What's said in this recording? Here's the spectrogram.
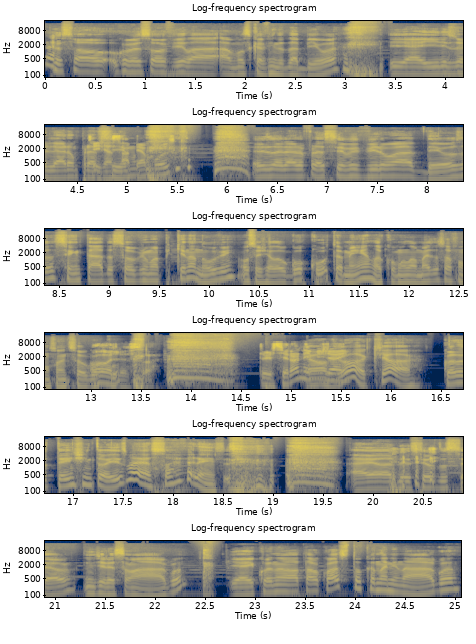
O pessoal começou a ouvir lá a música vinda da Biwa. E aí eles olharam pra Você já cima. sabe a música. Eles olharam pra cima e viram a deusa sentada sobre uma pequena nuvem. Ou seja, ela é o Goku também. Ela acumula mais essa função de ser o Goku. Olha só. Terceiro anime Ela já, viu? hein? Aqui, ó. Quando tem shintoísmo é só referências. aí ela desceu do céu em direção à água. E aí, quando ela tava quase tocando ali na água,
